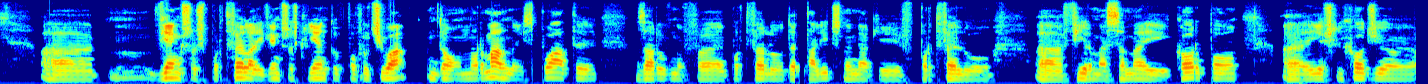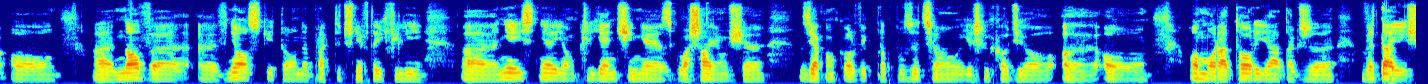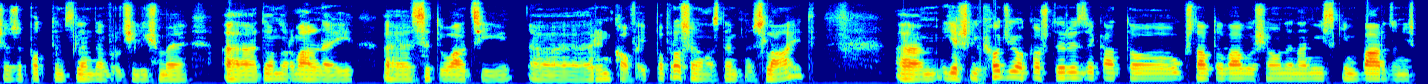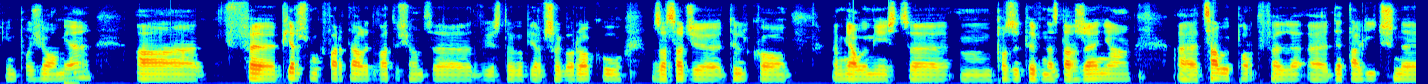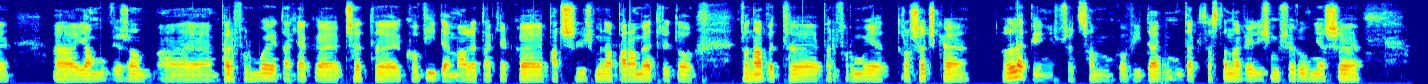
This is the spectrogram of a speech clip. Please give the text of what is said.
Większość portfela i większość klientów powróciła do normalnej spłaty, zarówno w portfelu detalicznym, jak i w portfelu E, firm SMA i Corpo. E, jeśli chodzi o e, nowe wnioski, to one praktycznie w tej chwili nie istnieją. Klienci nie zgłaszają się z jakąkolwiek propozycją, jeśli chodzi o, o, o moratoria, także wydaje się, że pod tym względem wróciliśmy do normalnej sytuacji rynkowej. Poproszę o następny slajd. Jeśli chodzi o koszty ryzyka, to ukształtowały się one na niskim, bardzo niskim poziomie, a w pierwszym kwartale 2021 roku w zasadzie tylko miały miejsce mm, pozytywne zdarzenia. E, cały portfel e, detaliczny, e, ja mówię, że on performuje tak jak przed COVID-em, ale tak jak patrzyliśmy na parametry, to, to nawet performuje troszeczkę lepiej niż przed samym COVID-em. Tak zastanawialiśmy się również, e,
